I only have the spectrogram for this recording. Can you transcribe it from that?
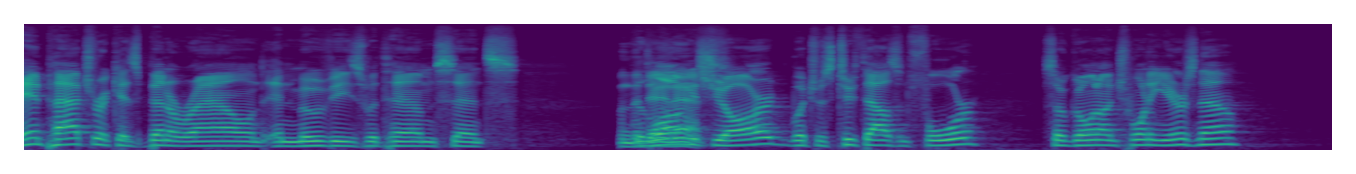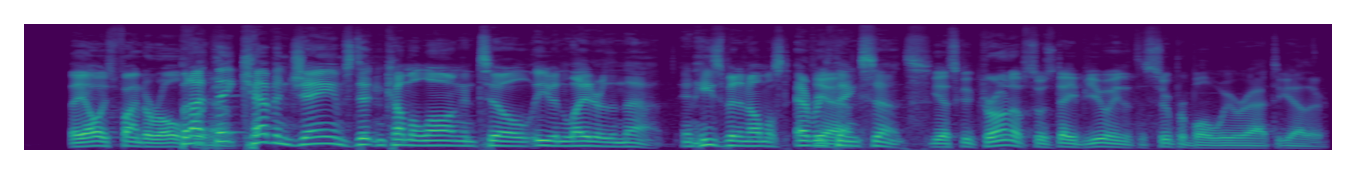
Dan Patrick has been around in movies with him since When The, the, Longest Yard, which was 2004. So going on 20 years now. They always find a role. But I him. think Kevin James didn't come along until even later than that. And he's been in almost everything Yeah. since. Yes, because Grown Ups was debuting at the Super Bowl we were at together.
